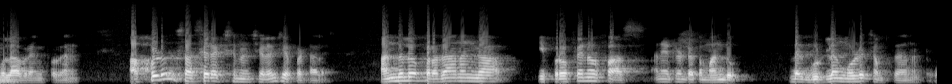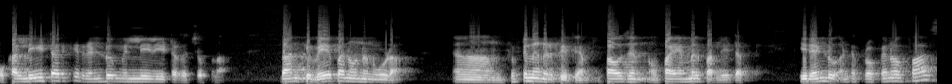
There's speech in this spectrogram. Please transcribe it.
గులాబీ రంగు పురుగు అని అప్పుడు సస్యరక్షణ చర్యలు చేపట్టాలి. అందులో ప్రధానంగా ఈ ప్రొఫెనోఫాస్ అనేటువంటి ఒక మందు అది గుడ్లను కూడా చంపుతుంది అన్నట్టు. ఒక లీటర్కి రెండు మిల్లీ లీటర్ చొప్పున. దానికి వేప నూనెను కూడా fifteen hundred PPM thousand five ML per litre ఈ రెండు అంటే ప్రొఫెనోఫాస్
